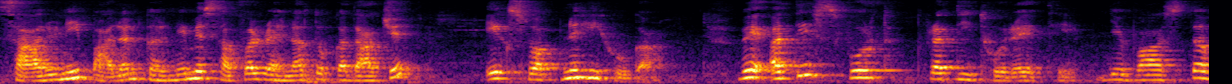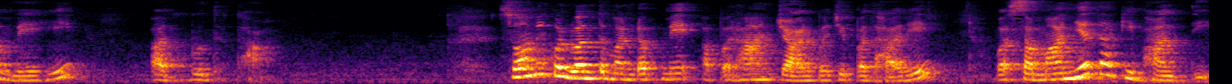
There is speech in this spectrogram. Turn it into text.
सारणी पालन करने में सफल रहना तो कदाचित एक स्वप्न ही होगा। वे अति स्फूर्त प्रतीत हो रहे थे। ये वास्तव में ही अद्भुत था। स्वामी कुलवंत मंडप में अपराह्न चार बजे पधारे व सामान्यता की भांति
